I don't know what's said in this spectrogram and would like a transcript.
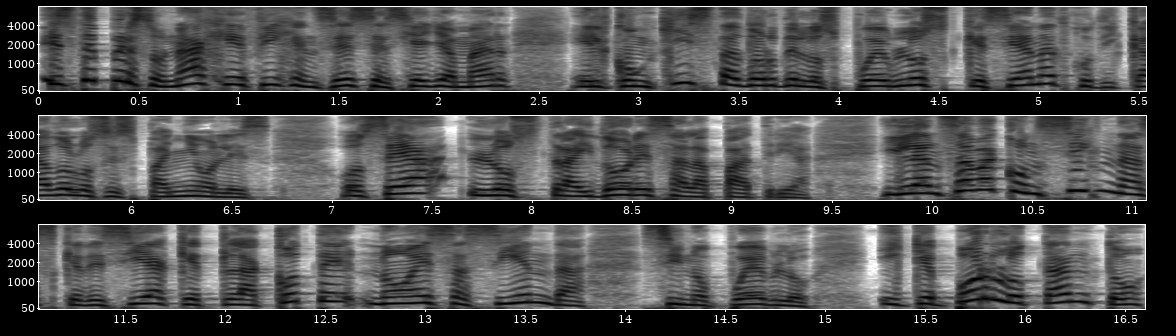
Este personaje, fíjense, se hacía llamar el conquistador de los pueblos que se han adjudicado los españoles, o sea, los traidores a la patria, y lanzaba consignas que decía que Tlacote no es hacienda, sino pueblo, y que por lo tanto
